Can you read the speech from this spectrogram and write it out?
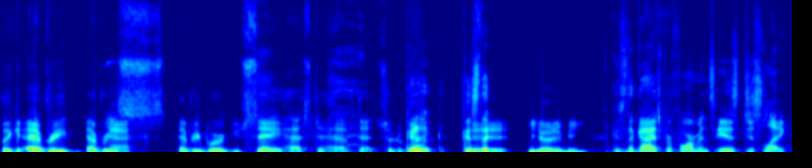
Like every every Yeah. every word you say has to have that sort of because like, the uh, you know what I mean. because the guy's performance is just like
